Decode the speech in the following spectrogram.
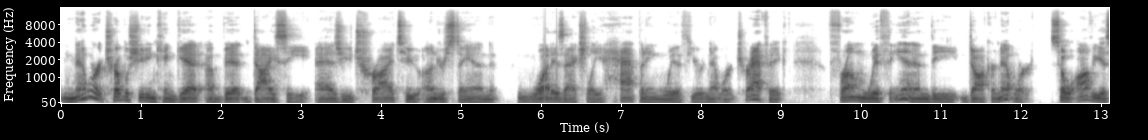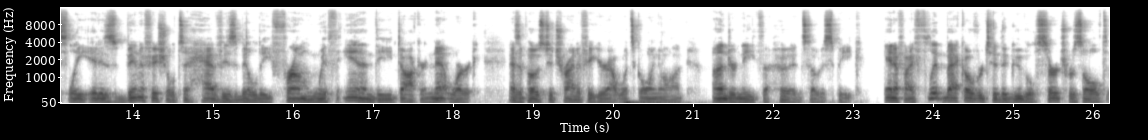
network troubleshooting can get a bit dicey as you try to understand what is actually happening with your network traffic from within the Docker network. So obviously it is beneficial to have visibility from within the Docker network as opposed to trying to figure out what's going on underneath the hood, so to speak. And if I flip back over to the Google search result,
